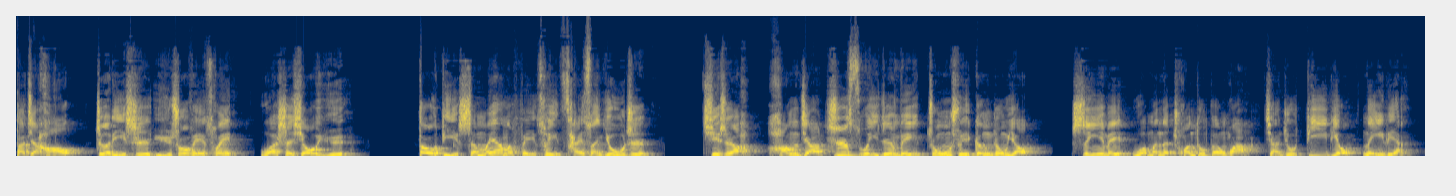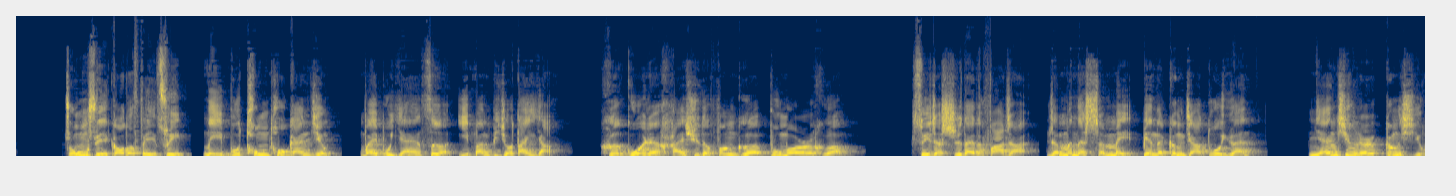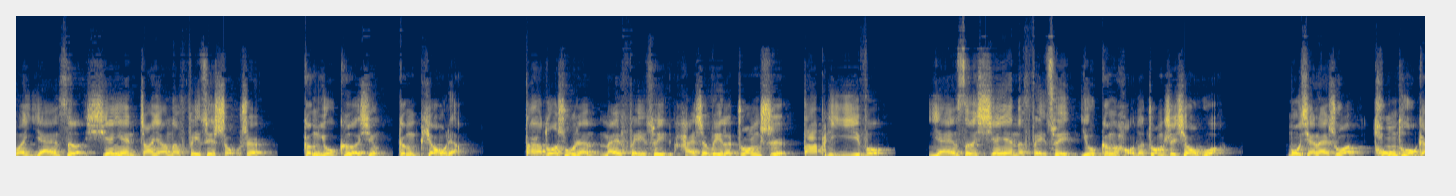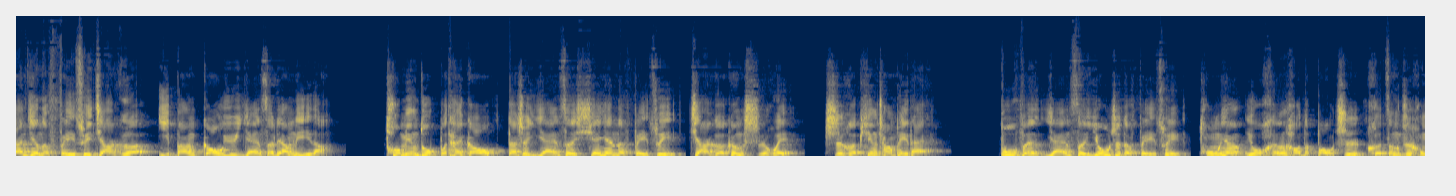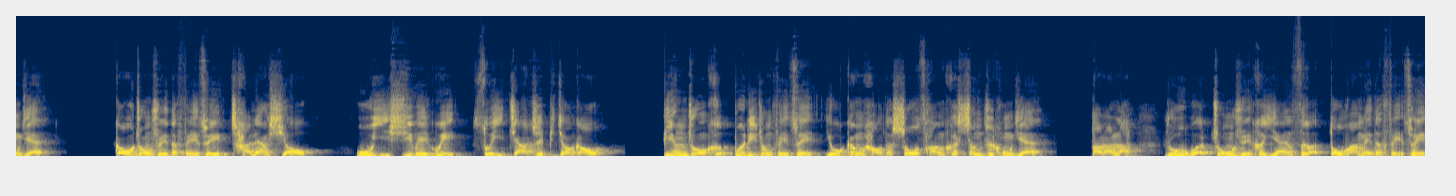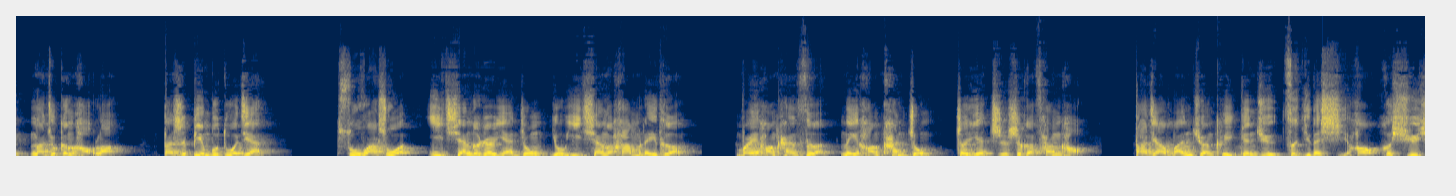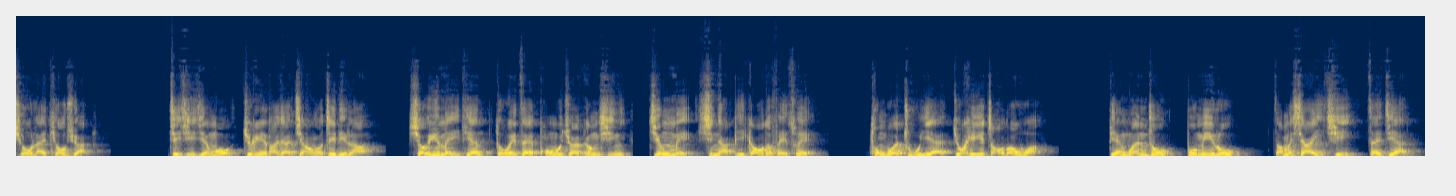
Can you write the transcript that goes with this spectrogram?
大家好，这里是雨说翡翠，我是小雨。到底什么样的翡翠才算优质？其实啊，行家之所以认为种水更重要，是因为我们的传统文化讲究低调内敛。种水高的翡翠内部通透干净，外部颜色一般比较淡雅，和国人含蓄的风格不谋而合。随着时代的发展，人们的审美变得更加多元。年轻人更喜欢颜色鲜艳张扬的翡翠首饰，更有个性，更漂亮。大多数人买翡翠还是为了装饰搭配衣服，颜色鲜艳的翡翠有更好的装饰效果。目前来说，通透干净的翡翠价格一般高于颜色亮丽的，透明度不太高，但是颜色鲜艳的翡翠价格更实惠，适合平常佩戴。部分颜色优质的翡翠同样有很好的保值和增值空间。高种水的翡翠产量小，物以稀为贵，所以价值比较高。冰种和玻璃种翡翠有更好的收藏和升值空间。当然了，如果种水和颜色都完美的翡翠，那就更好了，但是并不多见。俗话说，一千个人眼中有一千个哈姆雷特。外行看色，内行看种，这也只是个参考，大家完全可以根据自己的喜好和需求来挑选。这期节目就给大家讲到这里了。小雨每天都会在朋友圈更新精美、性价比高的翡翠，通过主页就可以找到我，点关注不迷路。咱们下一期再见。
